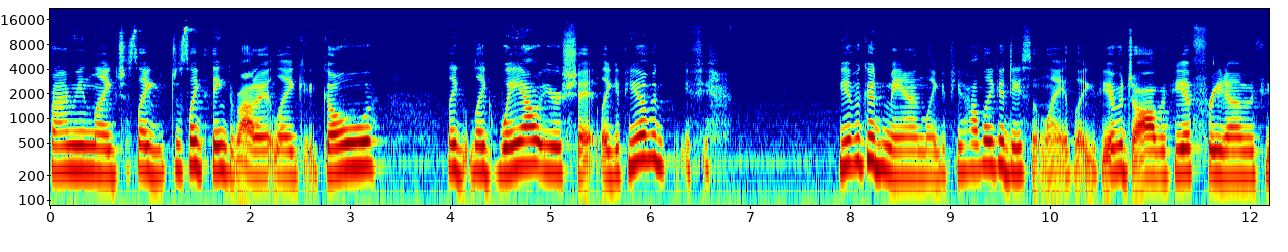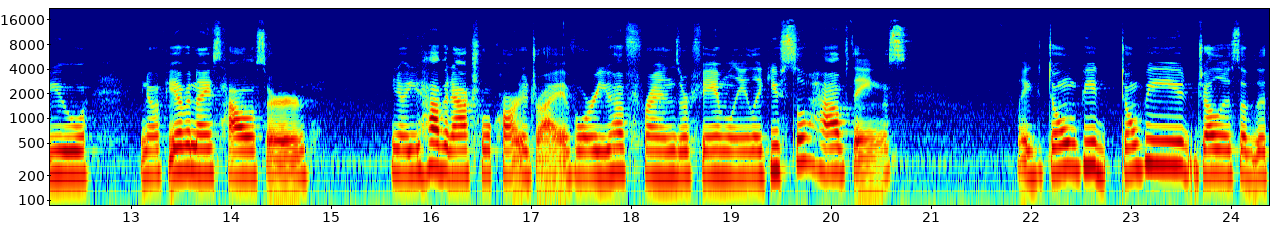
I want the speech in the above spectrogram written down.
but I mean, like, just like, just like, think about it. Like, go, like, like, weigh out your shit. Like, if you have a, if you, if you have a good man, like, if you have like a decent life, like, if you have a job, if you have freedom, if you, you know, if you have a nice house or, you know, you have an actual car to drive, or you have friends or family, like, you still have things like don't be don't be jealous of the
